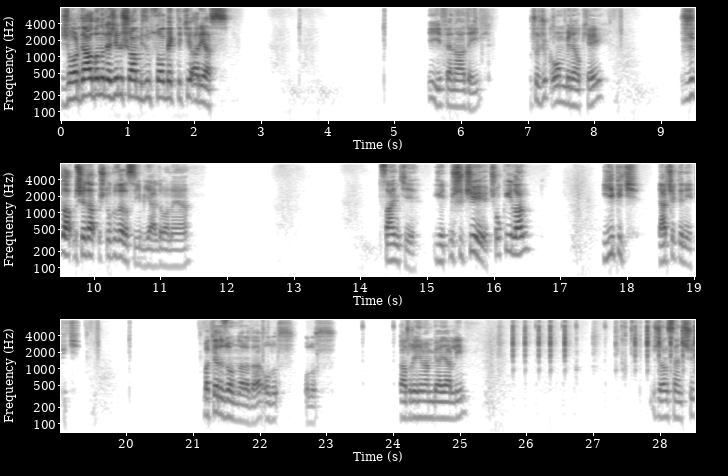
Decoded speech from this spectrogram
Jordi Alba'nın rejeni şu an bizim sol bekteki Arias. İyi fena değil. Bu çocuk 10.000'e okey. Çocuk 67-69 arası gibi geldi bana ya. Sanki. 72. Çok iyi lan. İyi pik. Gerçekten iyi pik. Bakarız onlara da. Olur. Olur. Kadroyu hemen bir ayarlayayım. Can sen çık.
